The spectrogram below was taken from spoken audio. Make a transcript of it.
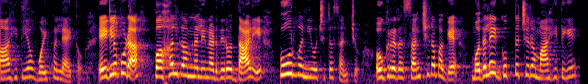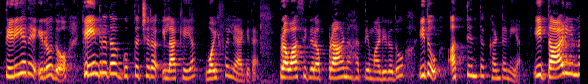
ಮಾಹಿತಿಯ ವೈಫಲ್ಯ ಆಯಿತು ಈಗಲೂ ಕೂಡ ಪಹಲ್ಗಾಮ್ನಲ್ಲಿ ನಡೆದಿರೋ ದಾಳಿ ಪೂರ್ವ ನಿಯೋಜಿತ ಸಂಚು. ಉಗ್ರರ ಸಂಚಿನ ಬಗ್ಗೆ ಮೊದಲೇ ಗುಪ್ತಚರ ಮಾಹಿತಿಗೆ ತಿಳಿಯದೇ ಇರೋದು ಕೇಂದ್ರದ ಗುಪ್ತಚರ ಇಲಾಖೆಯ ವೈಫಲ್ಯ ಆಗಿದೆ. ಪ್ರವಾಸಿಗರ ಪ್ರಾಣ ಹತ್ಯೆ ಮಾಡಿರೋದು ಇದು ಅತ್ಯಂತ ಖಂಡನೀಯ. ಈ ದಾಳಿಯನ್ನ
